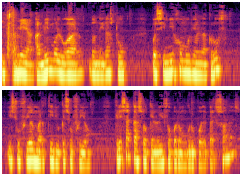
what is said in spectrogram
hija mía? Al mismo lugar donde irás tú. Pues si mi hijo murió en la cruz y sufrió el martirio que sufrió, ¿crees acaso que lo hizo por un grupo de personas?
